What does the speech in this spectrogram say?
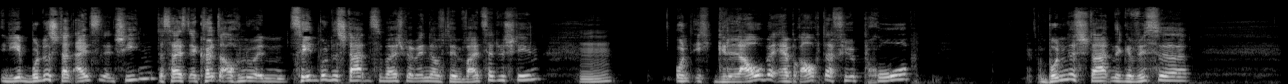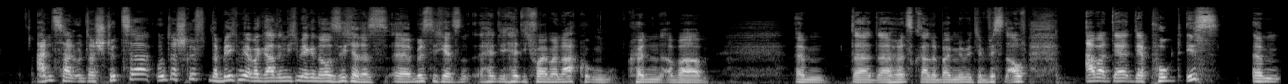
in jedem Bundesstaat einzeln entschieden. Das heißt, er könnte auch nur in zehn Bundesstaaten zum Beispiel am Ende auf dem Wahlzettel stehen. Und ich glaube, er braucht dafür pro Bundesstaat eine gewisse Anzahl Unterstützer, Unterschriften. Da bin ich mir aber gerade nicht mehr genau sicher. Das äh, müsste ich jetzt, hätte, hätte ich vorher mal nachgucken können, aber ähm, da, da hört es gerade bei mir mit dem Wissen auf. Aber der, der Punkt ist, ähm,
